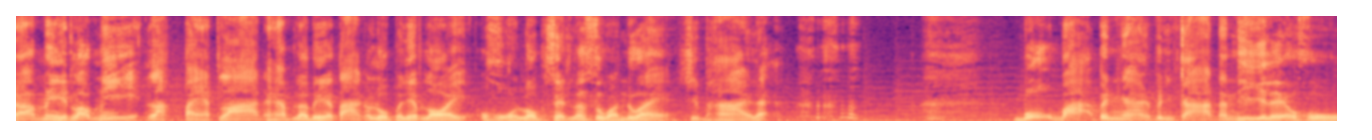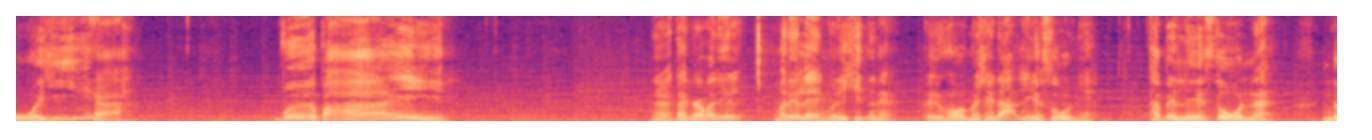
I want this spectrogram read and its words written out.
ดาเมจรอบนี้หลัก 8 ล้านนะครับ แล้วเบต้าก็หลบไปเรียบร้อย โอ้โห หลบเสร็จแล้วสวนด้วย ชิบหายแล้ว โบ๊ะบะเป็นงานเป็นการทันทีเลย โอ้โหเฮียเวอร์ไปนะแต่ก็ไม่ได้ไม่ได้แรงกว่าที่คิดนะเนี่ย เออเพราะไม่ใช่ด่าเลสโซนไง ถ้าเป็นเลสโซนนะ โด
